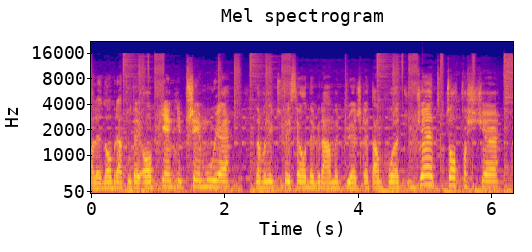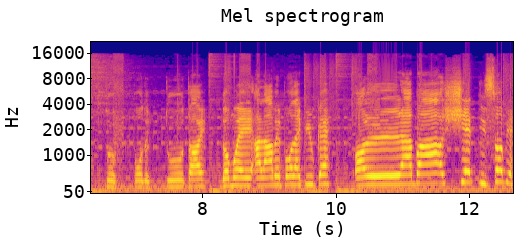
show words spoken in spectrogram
Ale dobra, tutaj o, pięknie przejmuje. Zawodnik tutaj sobie odegramy, piłeczkę tam poleci. Gdzie ty cofasz się? Tu, pod, tutaj, do mojej alamy podaj piłkę. Alaba, sieknij sobie.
